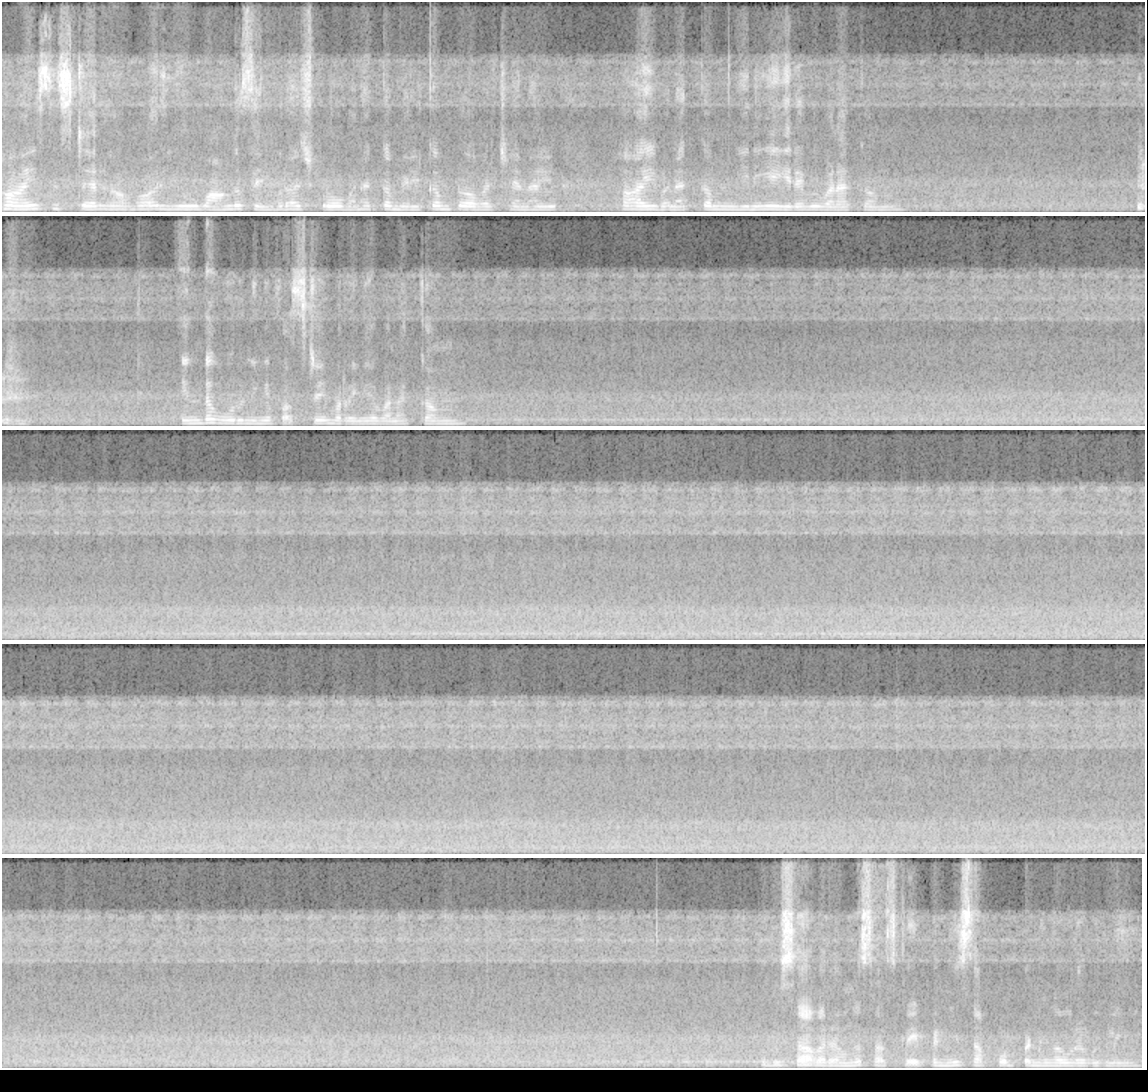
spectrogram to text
Hi sister how are you வாங்க Selvaraj bro. வணக்கம். Welcome to our channel hi வணக்கம். இனிய இரவு வணக்கம். எந்த ஊர் நீங்கள் ஃபஸ்ட் டைம் வர்றீங்க? வணக்கம். புதுசாக வரவங்க சப்ஸ்கிரைப் பண்ணி சப்போர்ட் பண்ணுங்கள் உறவுகளையும்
